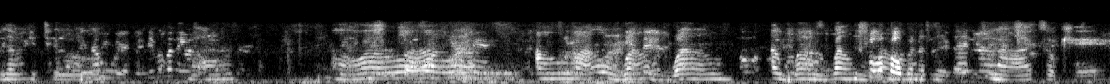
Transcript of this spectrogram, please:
Love you too. Oo. Oh, wow, wow, wow. Oh, wow, wow, wow. Oh, wow, wow, Gusto ko wow. pa ba natin? No, it's okay.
